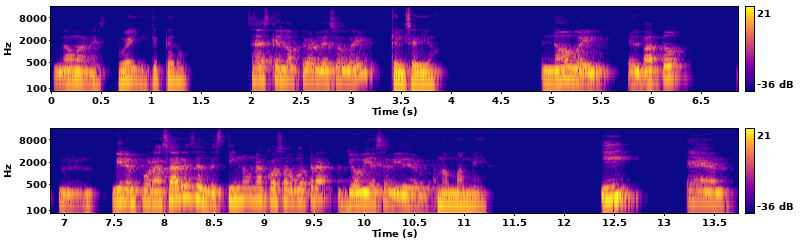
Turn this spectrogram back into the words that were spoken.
No mames. Güey, ¿qué pedo? ¿Sabes qué es lo peor de eso, güey? Que él se dio. No, güey. El vato mm, miren, por azares del destino, una cosa u otra, yo vi ese video, güey. No mames. Y em,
